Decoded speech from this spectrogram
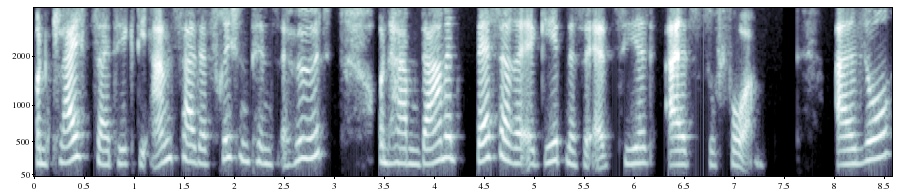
und gleichzeitig die Anzahl der frischen Pins erhöht und haben damit bessere Ergebnisse erzielt als zuvor. Also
